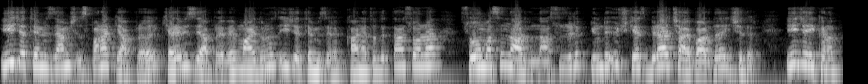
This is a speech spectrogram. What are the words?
İyice temizlenmiş ıspanak yaprağı, kereviz yaprağı ve maydanoz iyice temizlenip kaynatıldıktan sonra soğumasının ardından süzülüp günde 3 kez birer çay bardağı içilir. İyice yıkanıp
